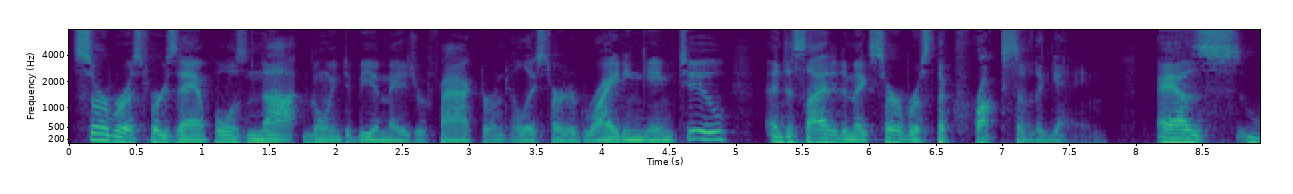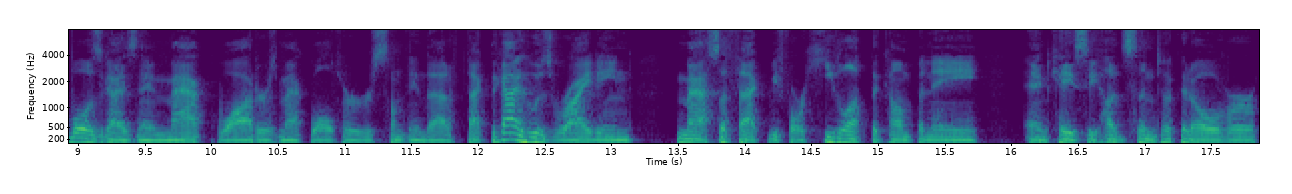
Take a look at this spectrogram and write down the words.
Cerberus, for example, was not going to be a major factor until they started writing Game 2 and decided to make Cerberus the crux of the game. As, what was the guy's name? Mac Waters, Mac Walters, something to that effect. The guy who was writing Mass Effect before he left the company and Casey Hudson took it over.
